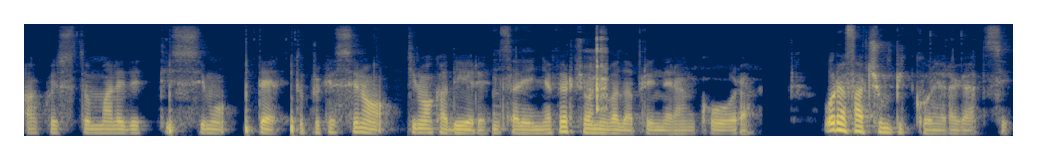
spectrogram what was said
a questo maledettissimo tetto perché sennò continuo a cadere senza legna perciò ne vado a prendere ancora. Ora faccio un piccone ragazzi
